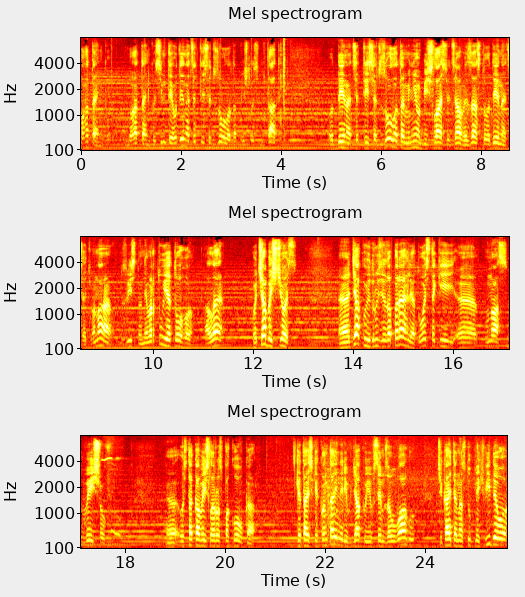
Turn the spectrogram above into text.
багатенько. Багатенько. 7 ти 11 тисяч золота прийшлось віддати. 11 тисяч золота мені обійшлась оця ВЗ-111. Вона, звісно, не вартує того, але хоча б щось. Е, дякую, друзі, за перегляд. Ось такий е, у нас вийшов. Е, ось така вийшла розпаковка китайських контейнерів. Дякую всім за увагу. Чекайте наступних відео.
